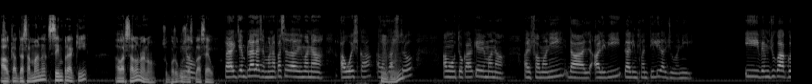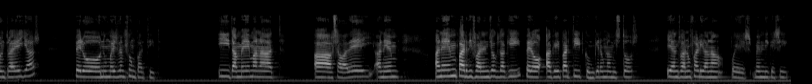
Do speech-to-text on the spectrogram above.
al cap de setmana sempre aquí a Barcelona, no? Suposo que us No. desplaceu. Per exemple, la setmana passada vam anar a Huesca, a Barbastro, amb autocar que vam anar al femení, del aleví, de l'infantil i del juvenil. I vam jugar contra elles, però només vam fer un partit. I també hem anat a Sabadell, anem, anem per diferents jocs d'aquí, però aquell partit, com que era un amistós, i ens van oferir d'anar, pues, vam dir que sí,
